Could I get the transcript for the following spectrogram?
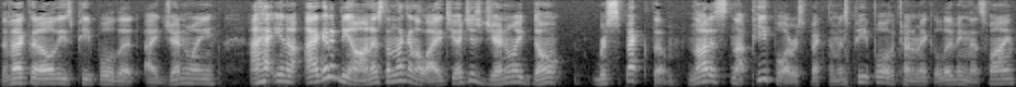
the fact that all these people that I generally, I you know, I got to be honest. I'm not going to lie to you. I just generally don't respect them. Not as not people. I respect them as people. They're trying to make a living. That's fine.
